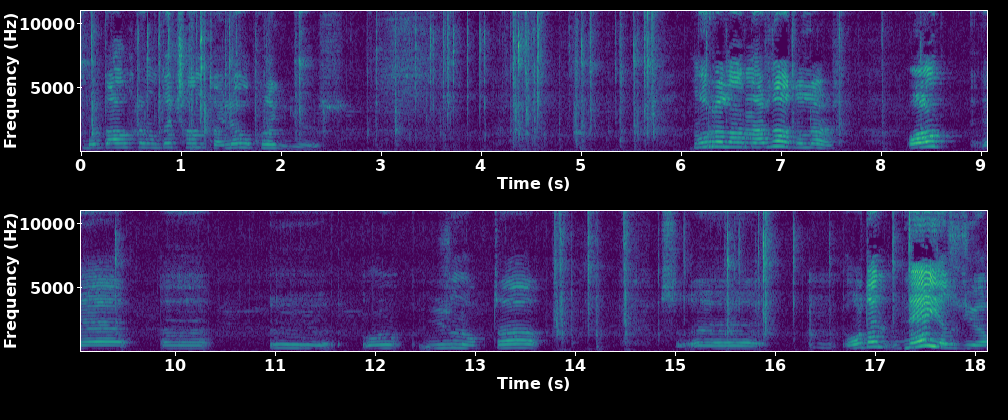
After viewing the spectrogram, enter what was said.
Burada Ankara'da çantayla okula gidiyoruz. Mor alanlarda adalar. O e, e, e, o yüz nokta e, orada ne yazıyor?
